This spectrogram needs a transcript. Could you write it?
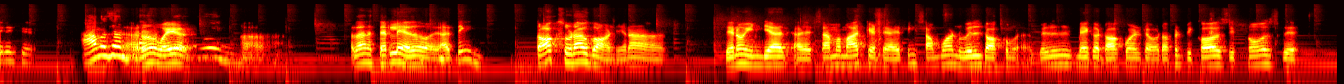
இருக்கு. அமேசான் அதான் தெரியல ஏதோ I think docs would have gone ஏன்னா தெனோ இந்தியா செம்ம market I think some one will document will make a document out of it because it knows the,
